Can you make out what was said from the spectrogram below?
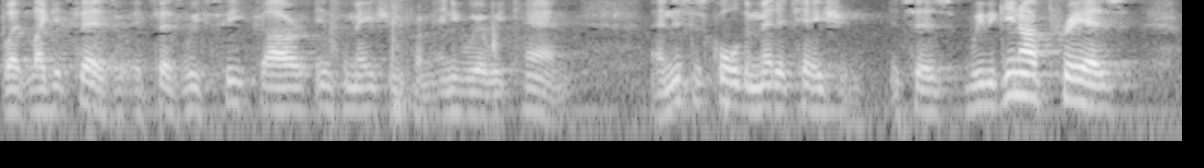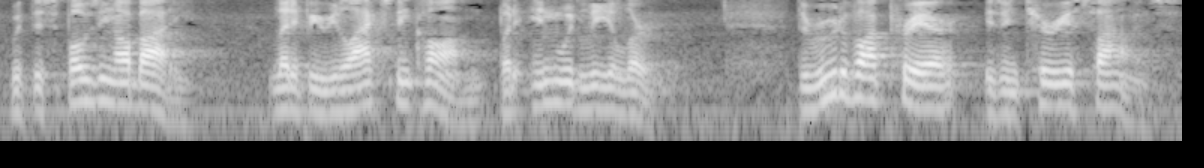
but like it says, it says we seek our information from anywhere we can. And this is called the meditation. It says, we begin our prayers with disposing our body. Let it be relaxed and calm, but inwardly alert. The root of our prayer is interior silence.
